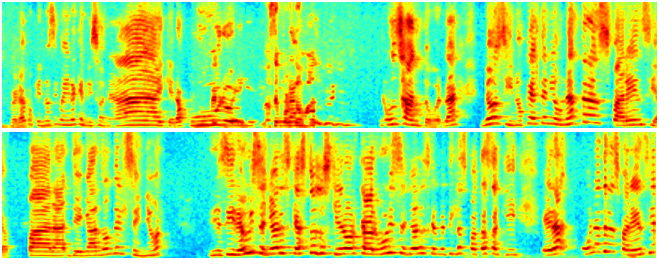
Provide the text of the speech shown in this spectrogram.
¿verdad? Porque uno se imagina que no hizo nada y que era puro y no se portó mal. Un santo, ¿verdad? No, sino que él tenía una transparencia para llegar donde el Señor y decir, uy, señores, que a estos los quiero ahorcar, uy, señores, que metí las patas aquí. Era una transparencia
